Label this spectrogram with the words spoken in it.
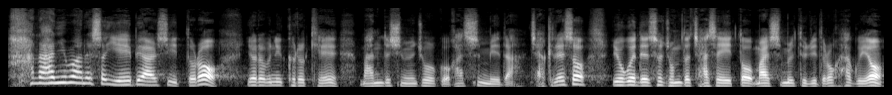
하나님 안에서 예배할 수 있도록 여러분이 그렇게 만드시면 좋을 것 같습니다. 자 그래서 요거에 대해서 좀 더 자세히 또 말씀을 드리도록 하고요.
